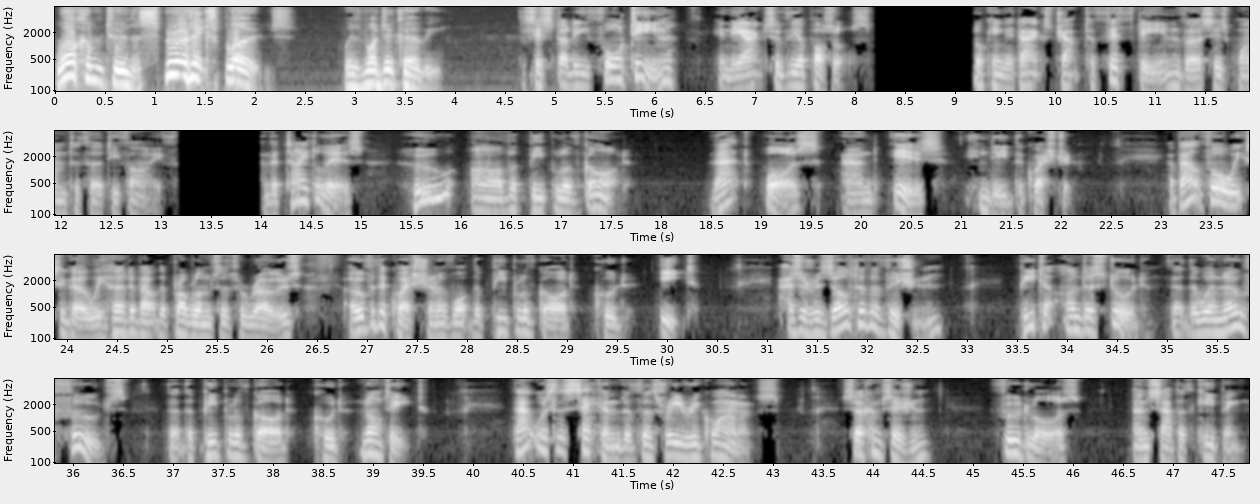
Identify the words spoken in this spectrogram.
Welcome to The Spirit Explodes with Roger Kirby. This is study 14 in the Acts of the Apostles, looking at Acts chapter 15 verses 1 to 35. And the title is, Who are the people of God? That was and is indeed the question. About four weeks ago we heard about the problems that arose over the question of what the people of God could eat. As a result of a vision, Peter understood that there were no foods that the people of God could not eat. That was the second of the three requirements circumcision, food laws, and Sabbath keeping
